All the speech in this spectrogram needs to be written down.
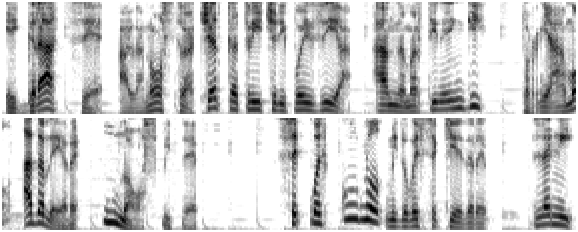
e grazie alla nostra cercatrice di poesia Anna Martinenghi torniamo ad avere un ospite. Se qualcuno mi dovesse chiedere, Lenny,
